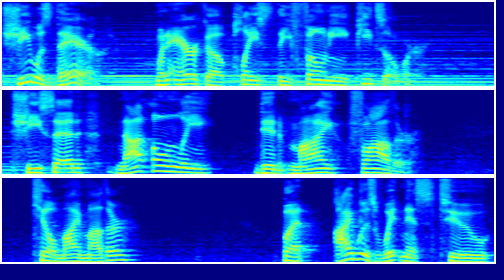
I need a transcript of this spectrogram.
She was there when Erica placed the phony pizza order. She said, not only did my father kill my mother, but I was witness to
